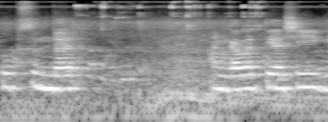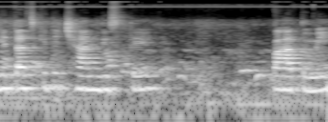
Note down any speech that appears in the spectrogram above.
खूप सुंदर. अंगावरती अशी घेताच किती छान दिसते. पहा तुम्ही.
